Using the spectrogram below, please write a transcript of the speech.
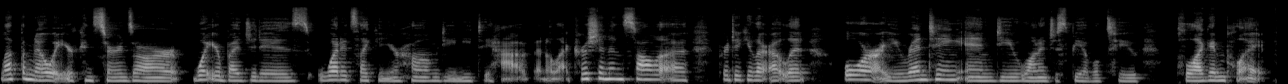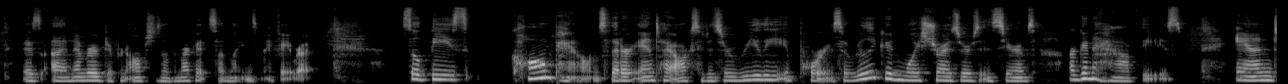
let them know what your concerns are, what your budget is, what it's like in your home. Do you need to have an electrician install a particular outlet? Or are you renting and do you want to just be able to plug and play? There's a number of different options on the market. Sunlight is my favorite. So these compounds that are antioxidants are really important. So, really good moisturizers and serums are going to have these. And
